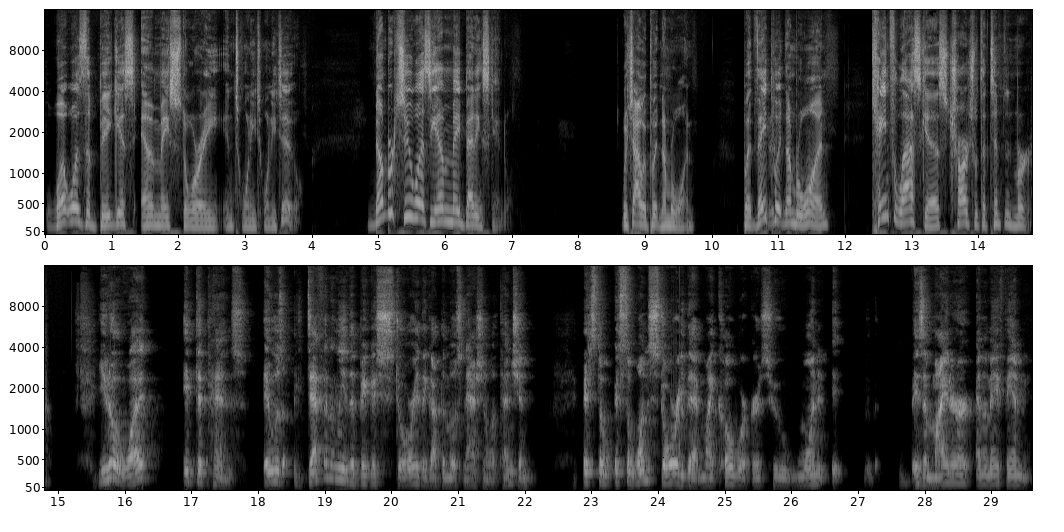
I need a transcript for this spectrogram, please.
what was the biggest MMA story in 2022? Number 2 was the MMA betting scandal. Which I would put number 1. But they Mhm. put number 1 Cain Velasquez charged with attempted murder. You know what? It depends. It was definitely the biggest story that got the most national attention. It's the it's the one story that my coworkers who one is a minor MMA fan,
